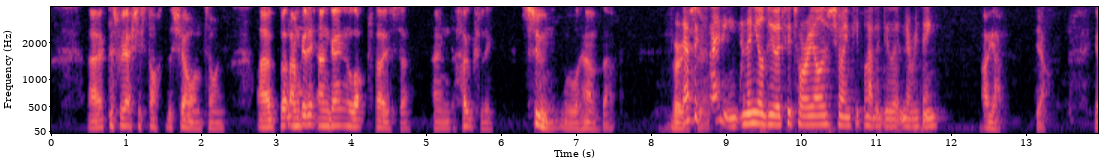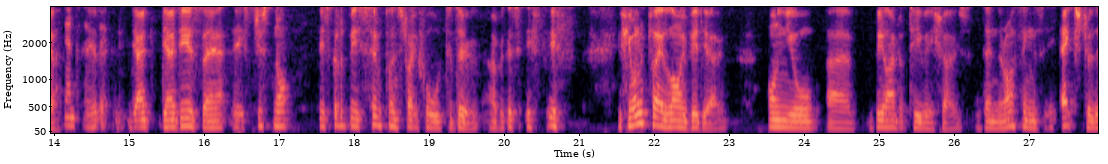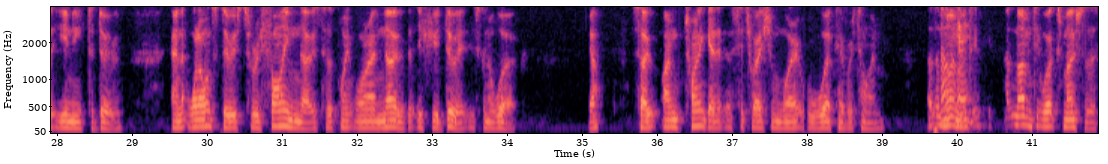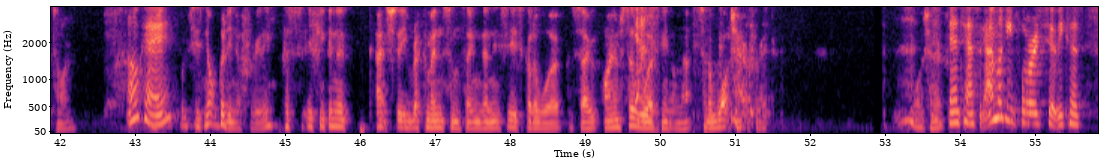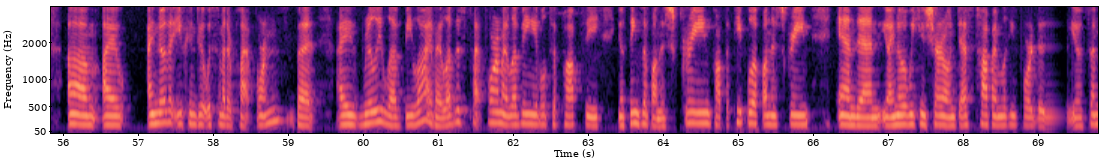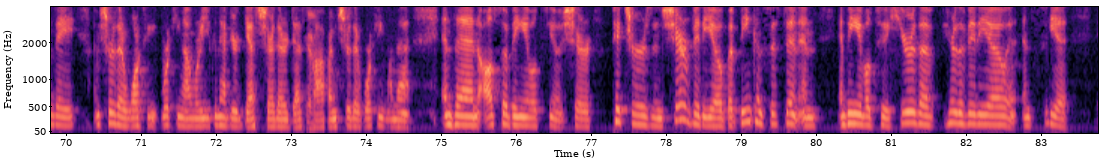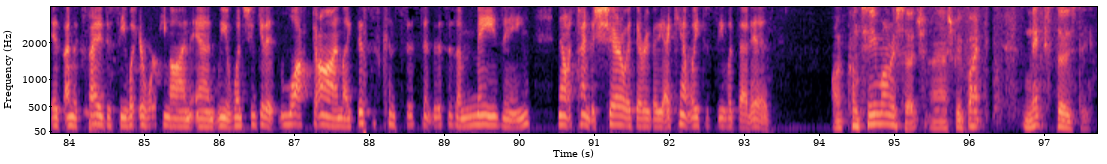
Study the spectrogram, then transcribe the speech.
because uh, we actually started the show on time. Uh, but I'm getting I'm getting a lot closer, and hopefully soon we'll have that. Very That's soon. exciting. And then you'll do a tutorial showing people how to do it and everything. Oh yeah, yeah, yeah. Fantastic. The, the, the idea is there. It's just not it's got to be simple and straightforward to do uh, because if if if you want to play a live video on your uh, BeLive.tv shows, then there are things extra that you need to do. And what I want to do is to refine those to the point where I know that if you do it, it's going to work. Yeah. So I'm trying to get a situation where it will work every time. At the okay. moment, it, at the moment, it works most of the time. Okay. Which, which is not good enough, really, because if you're going to actually recommend something, then it's, it's got to work. So I am still yeah. working on that. So watch out for it. Watch out. Fantastic. I'm looking forward to it because um, I I know that you can do it with some other platforms, but I really love Be Live. I love this platform. I love being able to pop the you know things up on the screen, pop the people up on the screen, and then you know, I know we can share our own desktop. I'm looking forward to you know someday. I'm sure they're working working on where you can have your guests share their desktop. Yeah. I'm sure they're working on that, and then also being able to you know share pictures and share video, but being consistent and and being able to hear the hear the video and, and see it is I'm excited to see what you're working on. And we, once you get it locked on, like this is consistent, this is amazing. Now it's time to share with everybody. I can't wait to see what that is. I'll continue my research. I should be back next Thursday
